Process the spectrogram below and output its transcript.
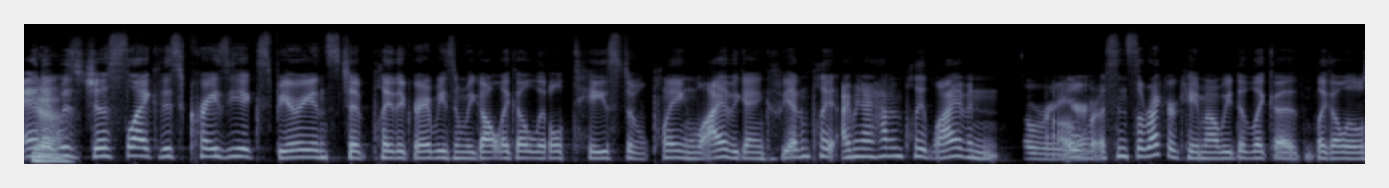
And yeah. it was just like this crazy experience to play the Grammys, and we got like a little taste of playing live again because we hadn't played. I mean, I haven't played live in over a year. over since the record came out. We did like a like a little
